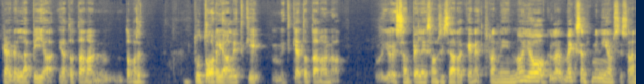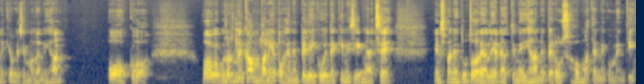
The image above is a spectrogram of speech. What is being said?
käydä läpi. Ja, ja tota, noin, tutoriaalitkin, mitkä tota, noin, joissain peleissä on sisäänrakennettuna, niin no joo, kyllä Mex Minionsissa ainakin oli semmoinen ihan ok, ok kun se on semmoinen kampanjapohjainen peli kuitenkin, niin siinä, että se ensimmäinen tutoriali näytti ne ihan ne perushommat ennen kuin mentiin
